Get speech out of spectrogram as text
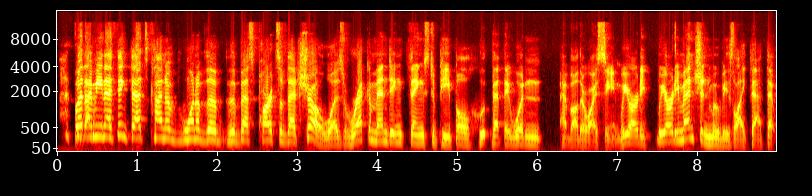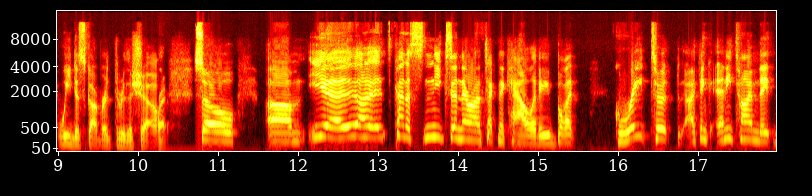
but I mean, I think that's kind of one of the the best parts of that show was recommending things to people who that they wouldn't have otherwise seen. We already we already mentioned movies like that that we discovered through the show. Right. So um, yeah, it kind of sneaks in there on a technicality, but great to I think anytime they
